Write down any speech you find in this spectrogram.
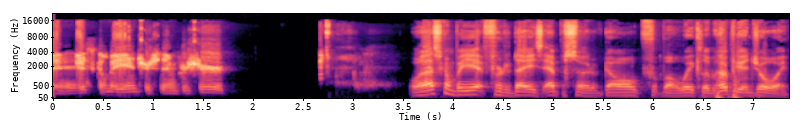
it's to be interesting for sure. Well, that's to be it for today's episode of Dog Football Weekly. We hope you enjoy.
